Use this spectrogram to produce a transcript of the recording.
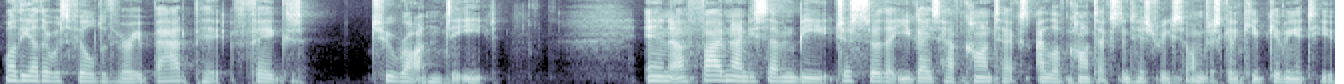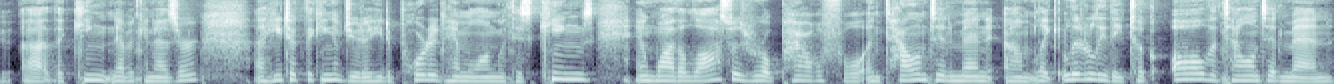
while the other was filled with very bad figs, too rotten to eat in a 597b, just so that you guys have context. I love context in history, so I'm just going to keep giving it to you. Uh, the king Nebuchadnezzar, uh, he took the king of Judah, he deported him along with his kings, and while the loss was real powerful and talented men, um, like literally they took all the talented men,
